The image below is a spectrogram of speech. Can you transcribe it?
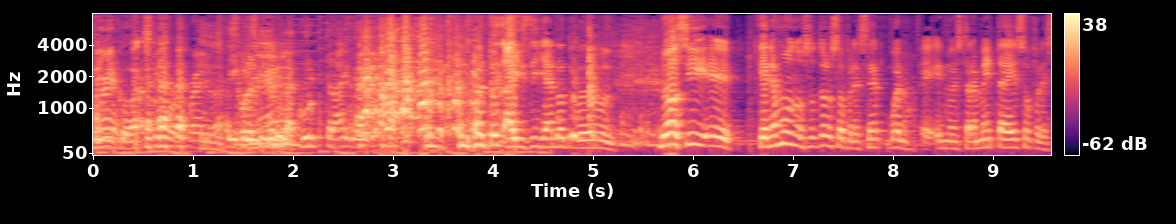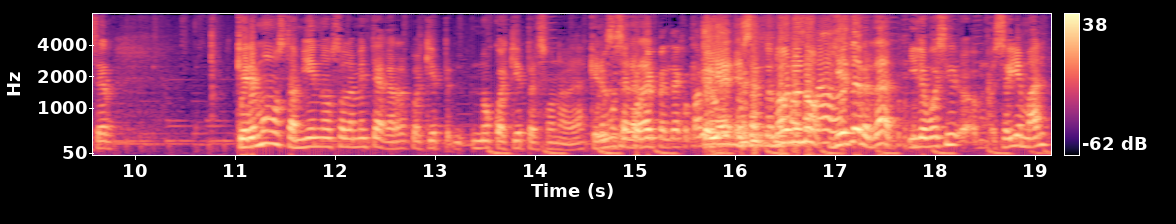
de México. asking for a friend, ¿verdad? Y con el ni la curva traigo. Entonces ahí sí ya no te podemos. No, sí, eh, queremos nosotros ofrecer, bueno, eh, nuestra meta es ofrecer. Queremos también no solamente agarrar cualquier, no cualquier persona, ¿verdad? Queremos ser agarrar. pendejo también. exacto, No no, no, nada. y es la verdad. Y le voy a decir, um, se oye mal,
